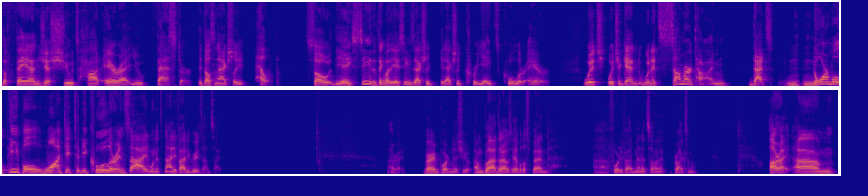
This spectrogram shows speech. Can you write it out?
the fan just shoots hot air at you faster. It doesn't actually help. So the AC, the thing about the AC is actually it actually creates cooler air, which which again, when it's summertime, that's n- normal people want it to be cooler inside when it's 95 degrees outside. All right, very important issue. I'm glad that I was able to spend uh, 45 minutes on it approximately. All right, um,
